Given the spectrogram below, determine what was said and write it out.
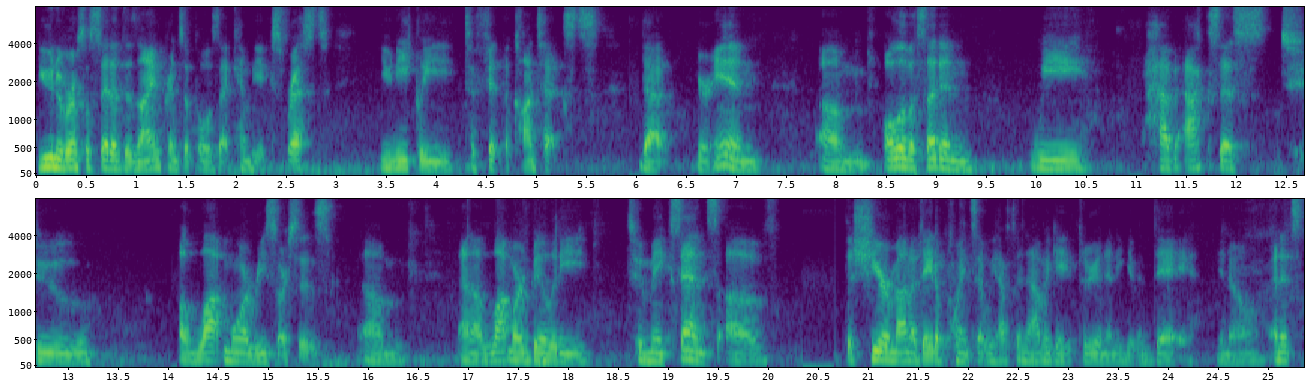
universal set of design principles that can be expressed uniquely to fit the contexts that you're in, um, all of a sudden we have access to a lot more resources um, and a lot more ability to make sense of the sheer amount of data points that we have to navigate through in any given day you know? And it's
